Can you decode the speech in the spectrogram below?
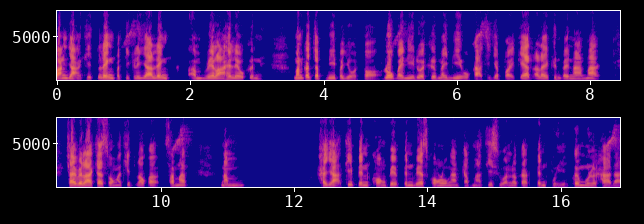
บางอย่างที่เร่งปฏิกิริยาเร่งเวลาให้เร็วขึ้น มันก็จะมีประโยชน์ต่อโลกใบนี้ด้วยคือไม่มีโอกาสที่จะปล่อยแก๊สอะไรขึ้นไปนานมาก ใช้เวลาแค่สองอาทิตย์เราก็สามารถนำขยะที่เป็นของเป็นเวสของโรงงานกลับมาที่สวนแล้วก็เป็นปุ๋ยเพิ่มมูลค่าได้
